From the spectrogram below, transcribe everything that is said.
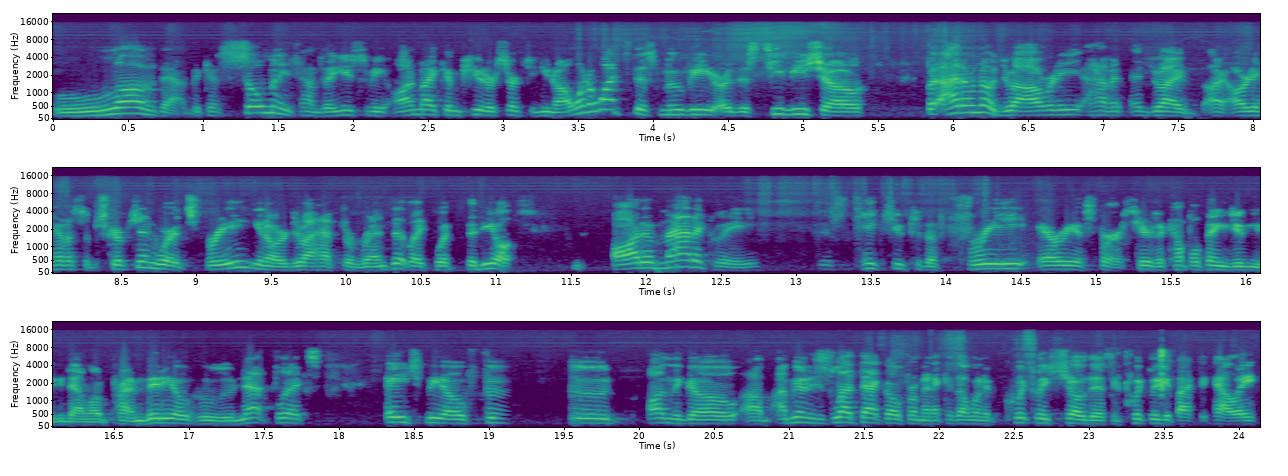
love that because so many times I used to be on my computer searching, you know, I want to watch this movie or this TV show, but I don't know. Do I already have it? Do I, I already have a subscription where it's free, you know, or do I have to rent it? Like, what's the deal? Automatically, this takes you to the free areas first. Here's a couple things you, you can download: Prime Video, Hulu, Netflix, HBO, food on the go. Um, I'm going to just let that go for a minute because I want to quickly show this and quickly get back to Callie.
